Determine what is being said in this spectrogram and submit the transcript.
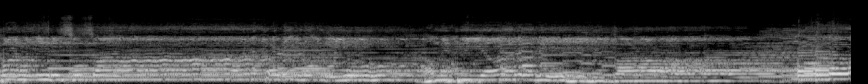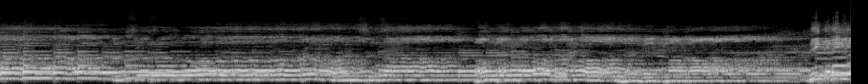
પનીર સુસાન દીકરી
